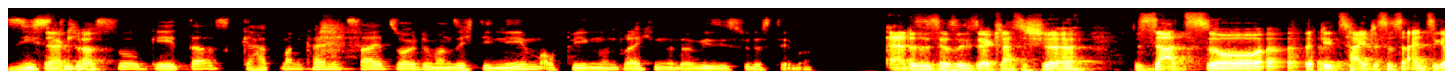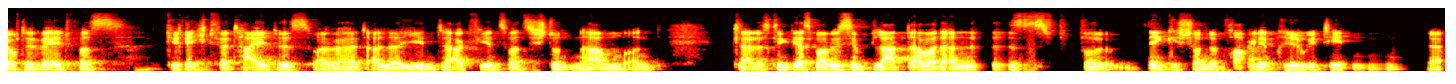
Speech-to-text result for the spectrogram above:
Siehst ja, du klar. das so? Geht das? Hat man keine Zeit? Sollte man sich die nehmen auf Biegen und Brechen? Oder wie siehst du das Thema? Ja, das ist ja so dieser klassische Satz, so die Zeit ist das Einzige auf der Welt, was gerecht verteilt ist, weil wir halt alle jeden Tag 24 Stunden haben. Und klar, das klingt erstmal ein bisschen platt, aber dann ist es, denke ich, schon eine Frage der Prioritäten. Ja.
